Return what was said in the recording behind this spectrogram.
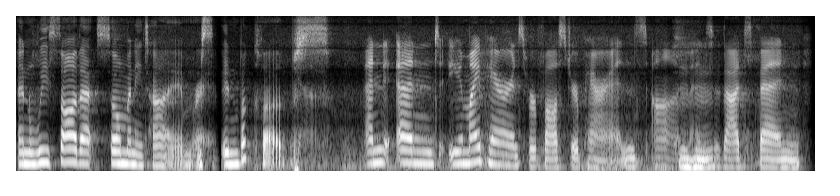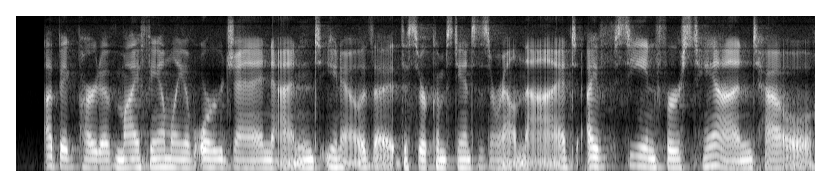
and we saw that so many times in book clubs. and and you know, my parents were foster parents, um, Mm-hmm. and so that's been a big part of my family of origin, and you know the the circumstances around that. I've seen firsthand how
